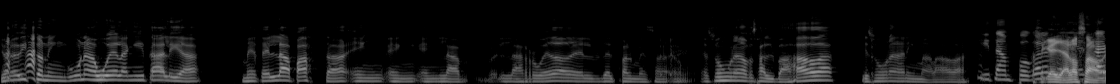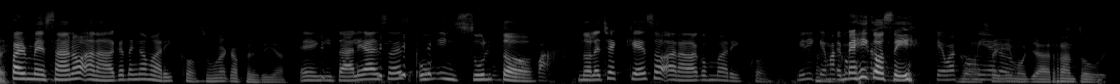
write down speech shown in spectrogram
Yo no he visto ninguna abuela en Italia meter la pasta en, en, en la, la rueda del, del parmesano. Eso es una salvajada y eso es una animalada. Y tampoco Así le que ya lo sabe. parmesano a nada que tenga marisco. Eso es una cafetería. En Italia eso es un insulto. No le eches queso a nada con marisco. Mire, ¿y ¿qué más En México sí. ¿Qué más No, comieron? seguimos ya, rant over.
